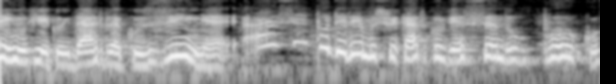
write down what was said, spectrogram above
Tenho que cuidar da cozinha. Assim poderemos ficar conversando um pouco.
